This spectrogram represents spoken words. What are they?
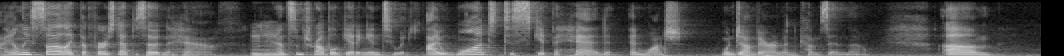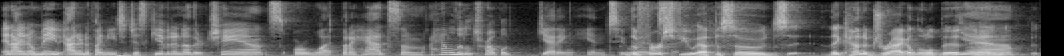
I only saw like the first episode and a half. Had some trouble getting into it. I want to skip ahead and watch when John Barrowman comes in though. Um, and I know maybe I don't know if I need to just give it another chance or what, but I had some I had a little trouble getting into it. The it. first few episodes, they kind of drag a little bit, Yeah. and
